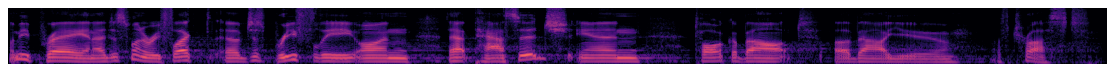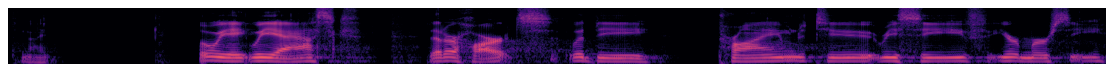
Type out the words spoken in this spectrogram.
Let me pray, and I just want to reflect uh, just briefly on that passage and talk about a value of trust tonight. Lord, we, we ask that our hearts would be primed to receive your mercy.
